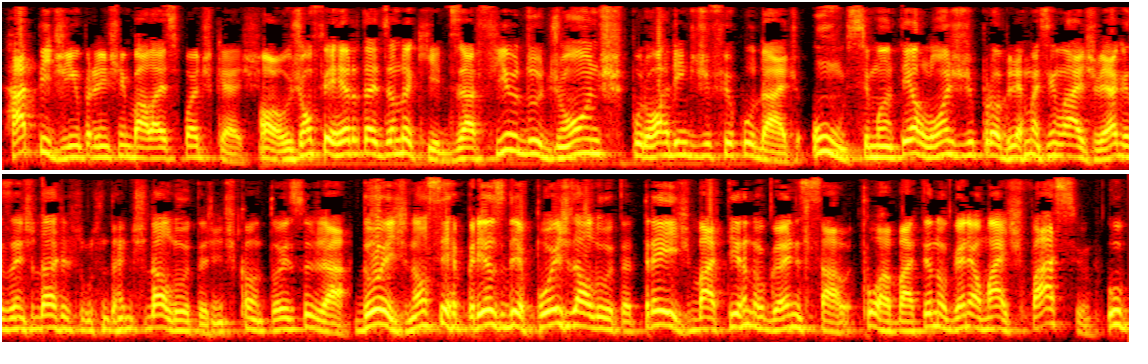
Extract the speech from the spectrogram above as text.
rapidinho pra gente embalar esse podcast. Ó, o João Ferreira tá dizendo aqui: desafio do Jones por ordem de dificuldade. Um, se manter longe de problemas em Las Vegas antes da, antes da luta. A gente cantou isso já. Dois, não ser preso depois da luta. Três, bater no Gunny sábado. Porra, bater no Gunny é o mais fácil? O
